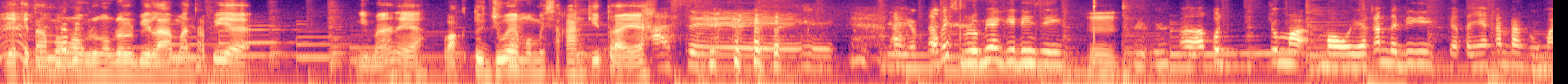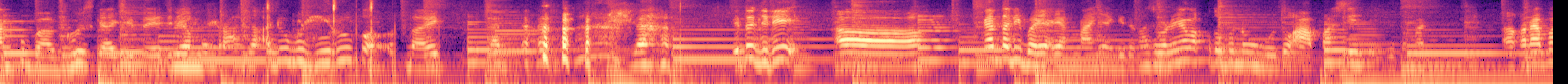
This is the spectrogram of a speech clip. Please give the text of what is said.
Ya kita mau ngobrol-ngobrol lebih lama tapi ya gimana ya waktu juga yang memisahkan kita ya. Asik. Eh, Iya, tapi sebelumnya gini sih, Hmm. Eh, aku cuma mau ya kan tadi katanya kan rangkumanku bagus kayak gitu ya, jadi aku merasa aduh bu guru kok baik kan. nah itu jadi eh, kan tadi banyak yang nanya gitu kan sebenarnya waktu menunggu itu apa sih gitu kan. Eh, kenapa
